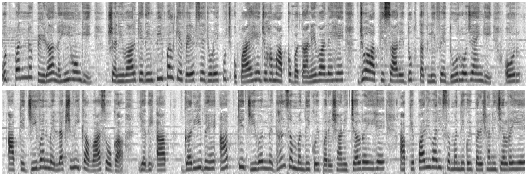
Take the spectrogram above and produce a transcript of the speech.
उत्पन्न पीड़ा नहीं होंगी। शनिवार के दिन पीपल के पेड़ से जुड़े कुछ उपाय हैं जो हम आपको बताने वाले हैं, जो आपकी सारे दुख तकलीफें दूर हो जाएँगी और आपके जीवन में लक्ष्मी का वास होगा। यदि आप गरीब हैं, आपके जीवन में धन संबंधी कोई परेशानी चल रही है, आपके पारिवारिक संबंधी कोई परेशानी चल रही है,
